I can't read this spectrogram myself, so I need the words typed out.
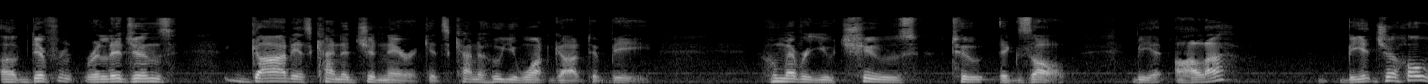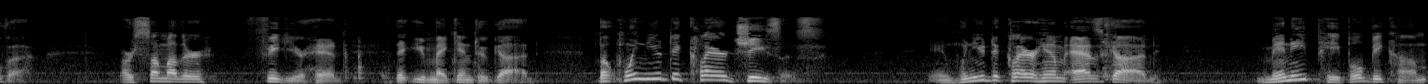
of different religions, God is kind of generic. It's kind of who you want God to be. Whomever you choose to exalt, be it Allah, be it Jehovah or some other figurehead that you make into God. But when you declare Jesus, and when you declare him as God, many people become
